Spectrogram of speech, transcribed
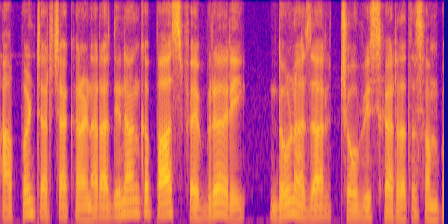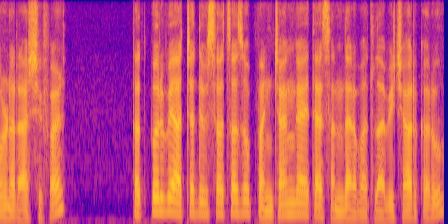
आपण चर्चा करणारा दिनांक पाच फेब्रुवारी दोन हजार चोवीस करताचं संपूर्ण राशीफळ. तत्पूर्वी आजच्या दिवसाचा जो पंचांग आहे त्या संदर्भातला विचार करू.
